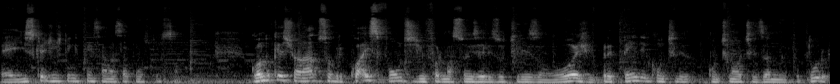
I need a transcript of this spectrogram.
É isso que a gente tem que pensar nessa construção. Quando questionados sobre quais fontes de informações eles utilizam hoje e pretendem continuar utilizando no futuro,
